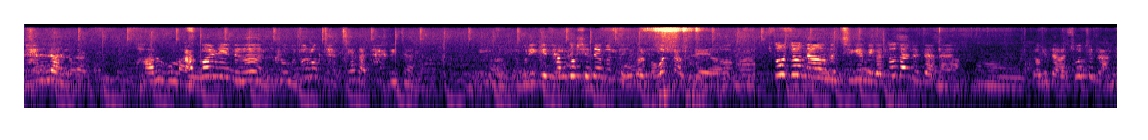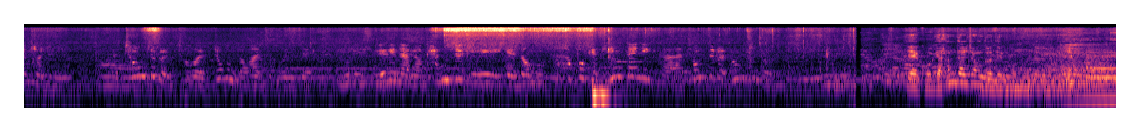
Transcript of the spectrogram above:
달라요. 다르구만. 막걸리는 그 누룩 자체가 다르잖아. 우리 이게 삼국시대부터 이걸 먹었다고 그래요. 소주 나오는 지게미가 또 다르잖아요. 여기다가 소주를 안 넣거든요. 청주를 저걸 조금 넣어가지고 이제 물이 왜 그러냐면 반죽이 이게 너무 퍽퍽해서 힘드니까 청주를 섞는 거예요. 예, 거기 한 달 정도 된 거거든요.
